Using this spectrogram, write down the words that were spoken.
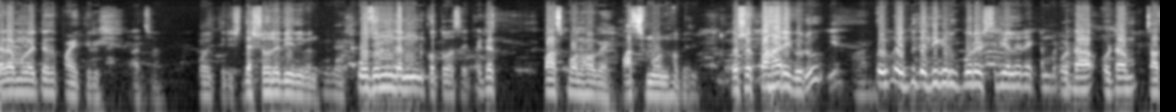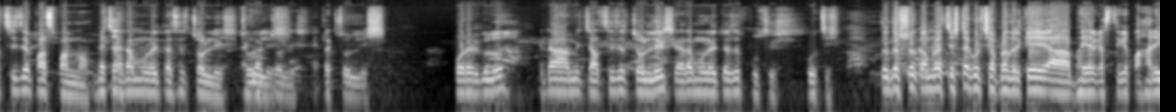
এরা মূল হইতেছে পঁয়ত্রিশ। আচ্ছা পঁয়ত্রিশ দেড়শো হলে দিয়ে দিবেন। ওজন দেন কত আছে এটা? পাঁচ মন হবে। পাঁচ মন হবে। দর্শক পাহাড়ি গরু এদিকের উপরের সিরিয়ালের এক নম্বর ওটা ওটা চাচ্ছি যে পাঁচ পান্ন? এটা মূল হইতেছে চল্লিশ চল্লিশ এক লাখ চল্লিশ। পরেরগুলো এটা আমি চাচ্ছি যে চল্লিশ এরা মূল হইতেছে পঁচিশ। পঁচিশ। তো দর্শক আমরা চেষ্টা করছি আপনাদেরকে আহ, ভাইয়ার কাছ থেকে পাহাড়ি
